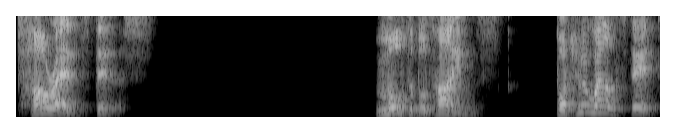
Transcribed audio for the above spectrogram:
Torres did it. Multiple times. But who else did?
